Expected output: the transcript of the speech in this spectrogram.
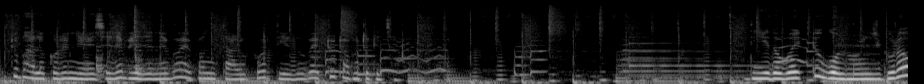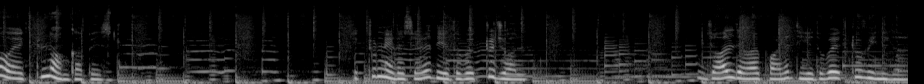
একটু ভালো করে নেড়ে চেড়ে ভেজে নেব এবং তার উপর দিয়ে দেবো একটু টমেটো কেচাপ। দিয়ে দেবো একটু গোলমরিচ গুঁড়ো ও একটু লঙ্কা পেস্ট। একটু নেড়ে চেড়ে দিয়ে দেবো একটু জল। জল দেওয়ার পরে দিয়ে দেবো একটু ভিনিগার।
